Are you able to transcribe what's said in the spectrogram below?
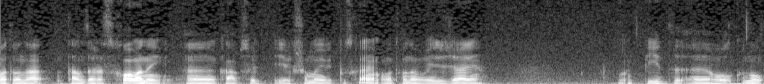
От вона там зараз схований е, капсуль, і якщо ми її відпускаємо, от вона виїжджає під е, голку. Ну,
